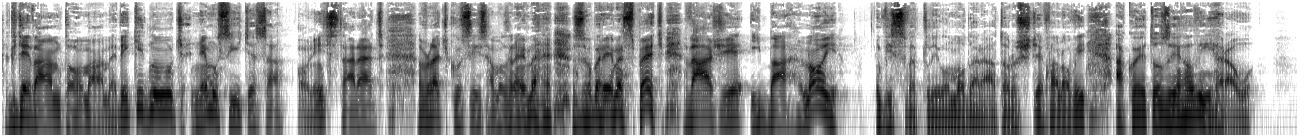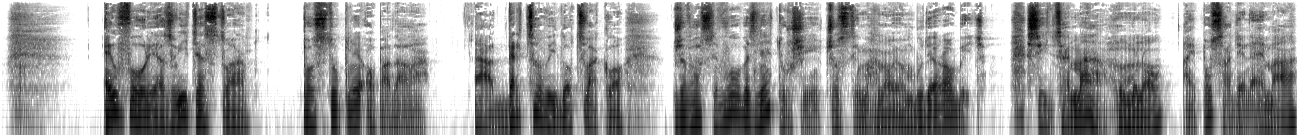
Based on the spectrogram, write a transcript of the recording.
kde vám to máme vykydnúť, nemusíte sa o nič starať. Vlečku si samozrejme zoberieme späť, váš je iba hnoj, vysvetlil moderátor Štefanovi, ako je to s jeho výhrou. Eufória z víťazstva postupne opadala. A drcovi docvaklo, že vlastne vôbec netuší, čo s tým hnojom bude robiť. Síce má humno, aj posadené má,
